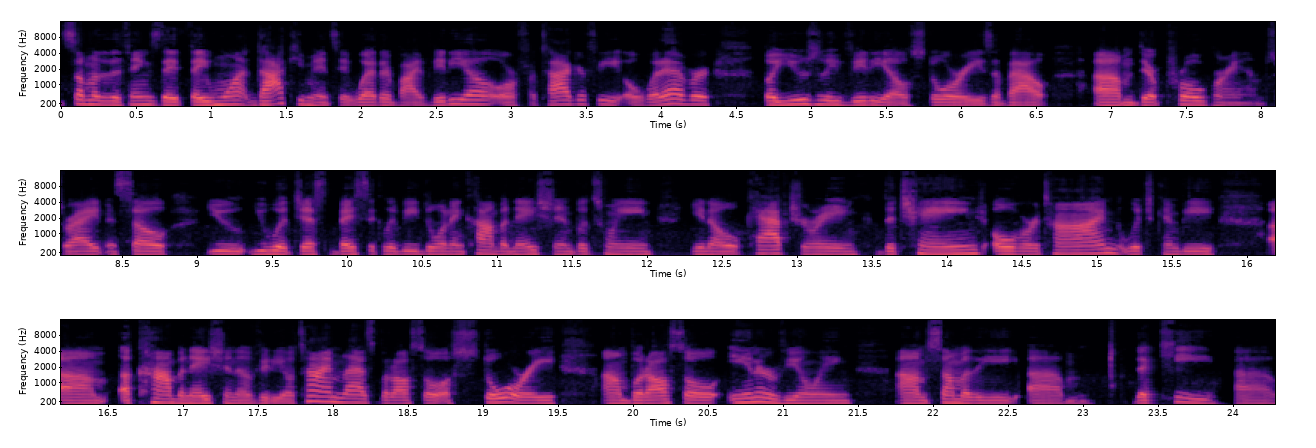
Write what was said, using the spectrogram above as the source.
some of the things that they want documented whether by video or photography or whatever but usually video stories about um, their programs, right? And so you you would just basically be doing a combination between you know capturing the change over time, which can be um, a combination of video time lapse, but also a story, um, but also interviewing um, some of the um, the key uh,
